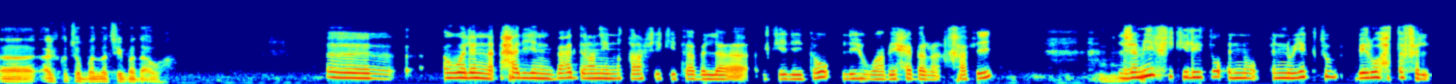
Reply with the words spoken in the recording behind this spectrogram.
آه، الكتب التي بدأوها. آه، أولا حاليا بعد راني نقرأ في كتاب الكيليتو اللي هو بحبر خفي. الجميل في كيليتو إنه إنه يكتب بروح طفل.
